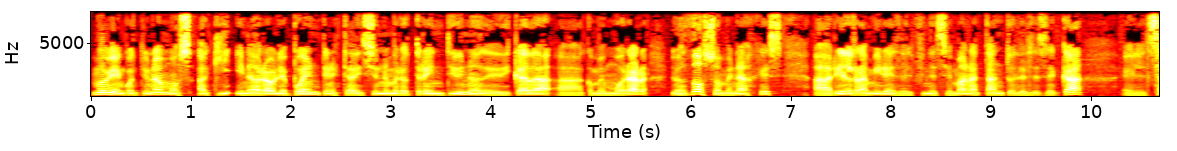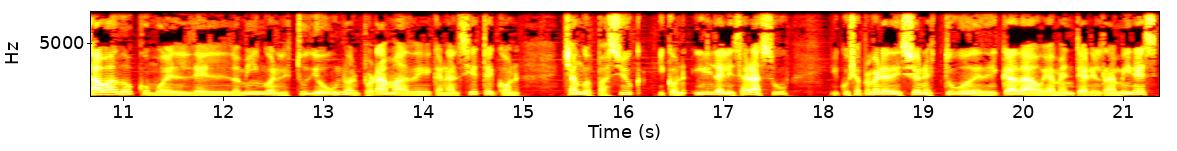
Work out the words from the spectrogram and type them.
Muy bien, continuamos aquí Inadorable Puente en esta edición número 31 dedicada a conmemorar los dos homenajes a Ariel Ramírez del fin de semana, tanto el del CCK el sábado como el del domingo en el Estudio 1, el programa de Canal 7 con Chango Espasiuk y con Hilda Lizarazu y cuya primera edición estuvo dedicada obviamente a Ariel Ramírez,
